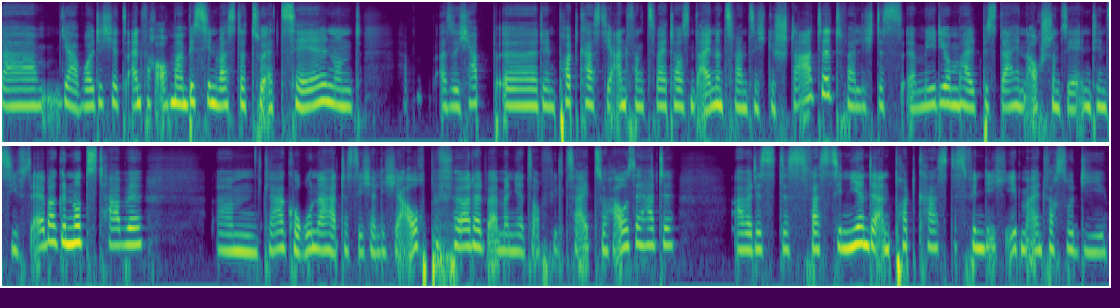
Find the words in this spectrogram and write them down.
da ja, wollte ich jetzt einfach auch mal ein bisschen was dazu erzählen und hab, also ich habe äh, den Podcast ja Anfang 2021 gestartet, weil ich das äh, Medium halt bis dahin auch schon sehr intensiv selber genutzt habe. Ähm, klar, Corona hat das sicherlich ja auch befördert, weil man jetzt auch viel Zeit zu Hause hatte. Aber das, das Faszinierende an Podcasts, das finde ich eben einfach so die,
